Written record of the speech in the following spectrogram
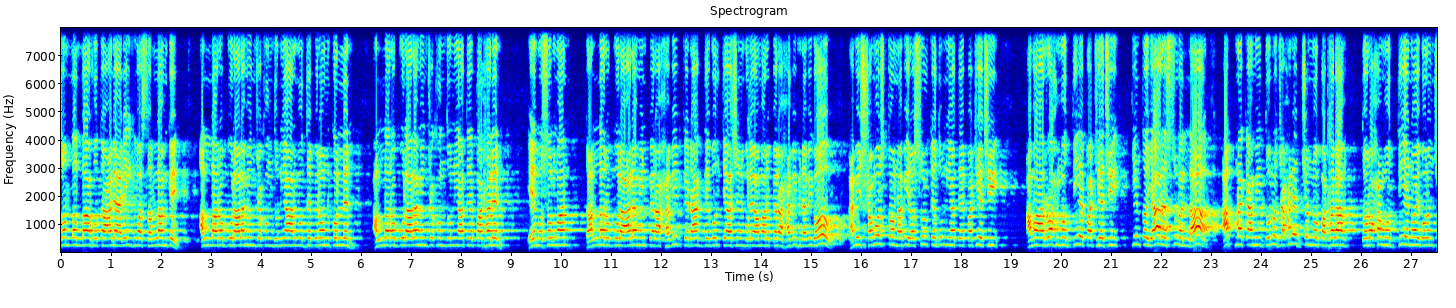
সাল্লাহ আলাইসাল্লামকে আল্লাহ রব্বুল আলমিন যখন দুনিয়ার মধ্যে প্রেরণ করলেন, আল্লাহ রব্বুল আলমিন যখন দুনিয়াতে পাঠালেন, এ মুসলমান আল্লাহ রব্বুল আলমিন পেরা হাবিবকে ডাক দিয়ে বলতে আসেন বলে, আমার পেরা হাবিব নবী গো, আমি সমস্ত নবী রসুলকে দুনিয়াতে পাঠিয়েছি। আমার রহমত দিয়ে পাঠিয়েছি, কিন্তু ইয়া রসুল্লাহ আপনাকে আমি দোনো জাহানের জন্য পাঠালাম। তো রহমত দিয়ে নয়, বরঞ্চ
